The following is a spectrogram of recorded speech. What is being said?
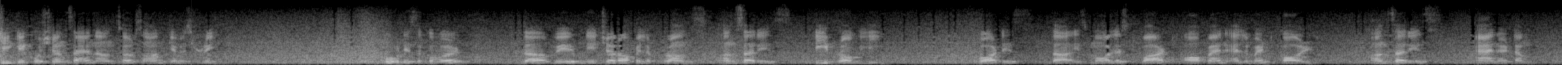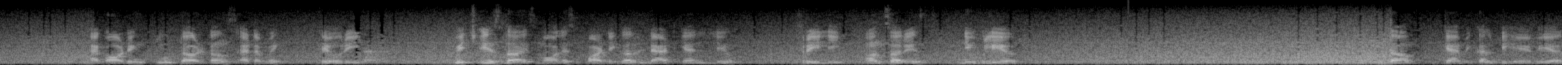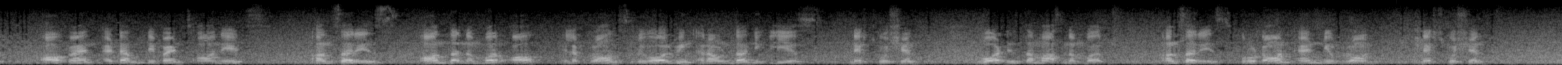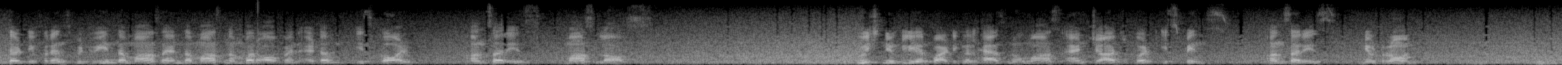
GK questions and answers on chemistry. Who discovered the wave nature of electrons? Answer is de Broglie. What is the smallest part of an element called? Answer is an atom. According to Dalton's atomic theory, which is the smallest particle that can live freely? Answer is nuclear. The chemical behavior of an atom depends on its answer is on the number of electrons revolving around the nucleus. Next question What is the mass number? Answer is proton and neutron. Next question The difference between the mass and the mass number of an atom is called answer is mass loss. Which nuclear particle has no mass and charge but spins? Answer is neutron.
